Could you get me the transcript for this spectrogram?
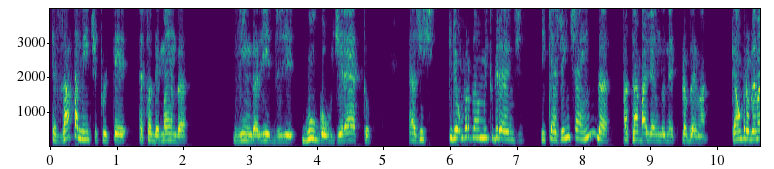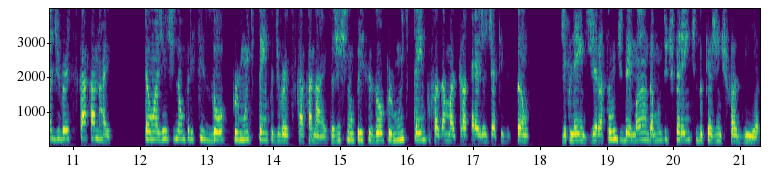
Exatamente por ter essa demanda vinda ali de Google direto, a gente criou um problema muito grande e que a gente ainda está trabalhando nesse problema, que é um problema de diversificar canais. Então a gente não precisou por muito tempo diversificar canais, a gente não precisou por muito tempo fazer uma estratégia de aquisição de clientes, geração de demanda muito diferente do que a gente fazia.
